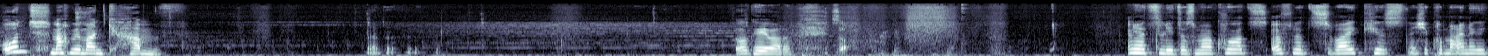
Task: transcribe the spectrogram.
Und machen wir mal einen Kampf. Okay, warte. So. Jetzt lädt das mal kurz. Öffnet zwei Kisten. Ich habe gerade mal eine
